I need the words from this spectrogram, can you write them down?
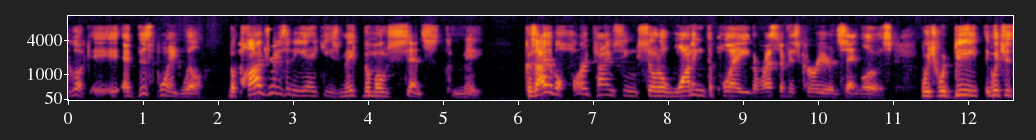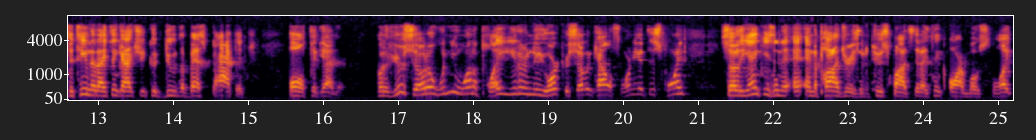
look, at this point, Will, the Padres and the Yankees make the most sense to me because I have a hard time seeing Soto wanting to play the rest of his career in St. Louis, which would be which is the team that I think actually could do the best package altogether. But if you're Soto, wouldn't you want to play either in New York or Southern California at this point? So the Yankees and the and the Padres are the two spots that I think are most likely.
